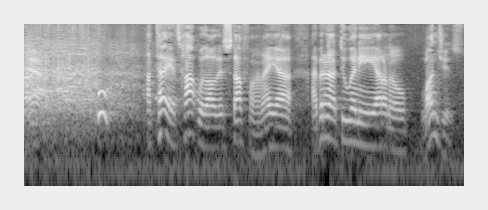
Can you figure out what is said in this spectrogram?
Yeah. Whew. I'll tell you, it's hot with all this stuff on. I, uh, I better not do any, I don't know, lunges.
